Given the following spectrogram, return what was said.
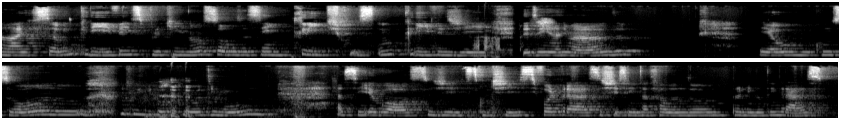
Ai, são incríveis, porque nós somos, assim, críticos incríveis de desenho animado. Eu com sono em outro mundo. Assim, eu gosto de discutir. Se for para assistir sem estar tá falando, para mim não tem graça.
